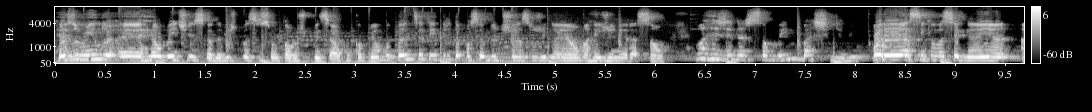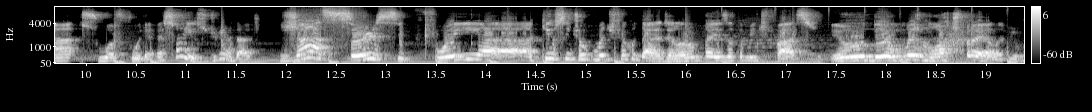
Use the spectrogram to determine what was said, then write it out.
Resumindo, é realmente isso, cada vez que você soltar um especial com o campeão mutante, você tem 30% de chance de ganhar uma regeneração. Uma regeneração bem baixinha, viu? Porém, é assim que você ganha a sua fúria. É só isso, de verdade. Já a Cersei foi a... Aqui eu senti alguma dificuldade, ela não tá exatamente relativamente fácil. Eu dei algumas mortes para ela, viu?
